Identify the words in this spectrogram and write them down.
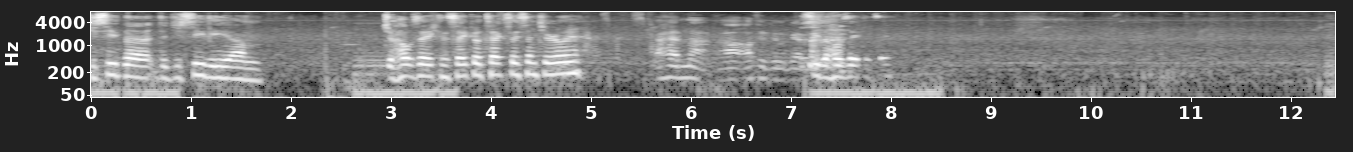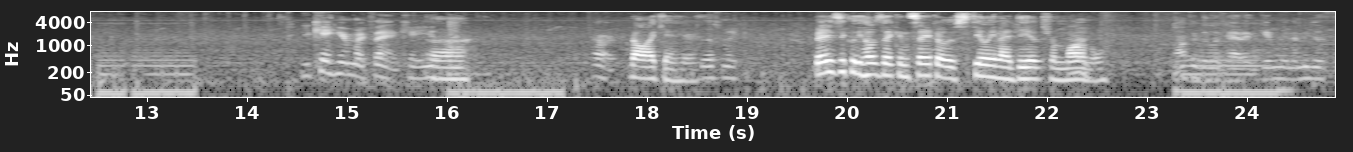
Did you see the Did you see the um Jose Canseco text I sent you earlier? I have not. I'll, I'll take a look at it. See the Jose Canseco? You can't hear my fan, can you? Uh, All right, no, I can't hear. let's make. Basically, Jose Canseco is stealing ideas from Marvel. I'll take a look at it. Give me. Let me just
